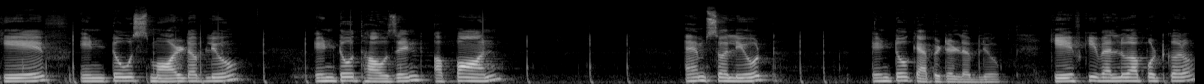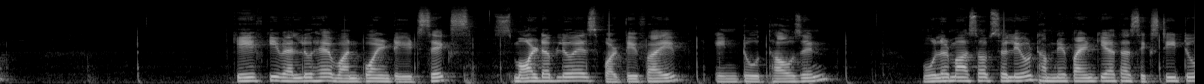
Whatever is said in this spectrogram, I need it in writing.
K F into small W into thousand upon M solute into capital W K F की वैल्यू आप पुट करो। के एफ़ की वैल्यू है one point eight six small W is forty five into thousand molar mass of solute हमने फाइंड किया था sixty two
